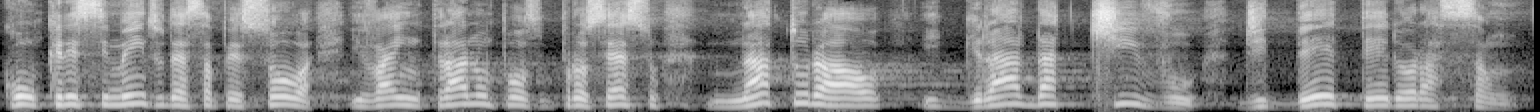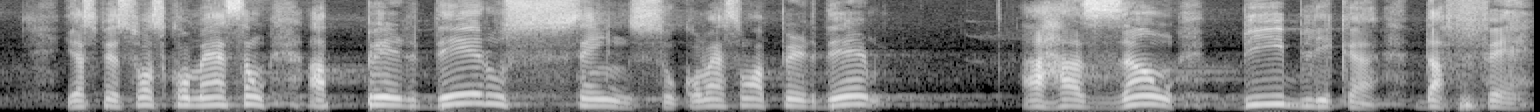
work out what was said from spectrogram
com o crescimento dessa pessoa e vai entrar num processo natural e gradativo de deterioração. E as pessoas começam a perder o senso, começam a perder a razão bíblica da fé.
